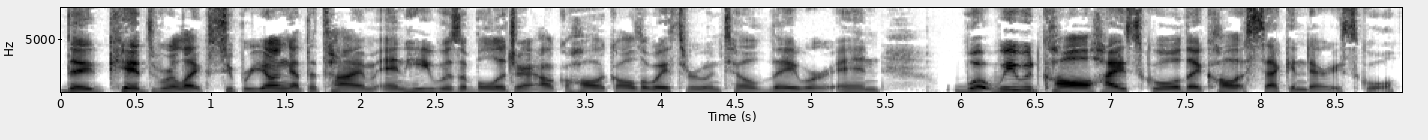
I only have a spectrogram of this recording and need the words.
the kids were like super young at the time and he was a belligerent alcoholic all the way through until they were in what we would call high school they call it secondary school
